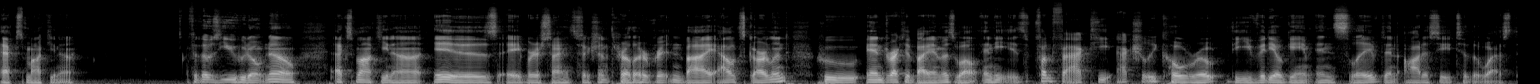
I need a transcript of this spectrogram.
Ex Machina. For those of you who don't know, Ex Machina is a British science fiction thriller written by Alex Garland, who and directed by him as well. And he is fun fact, he actually co-wrote the video game Enslaved and Odyssey to the West.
